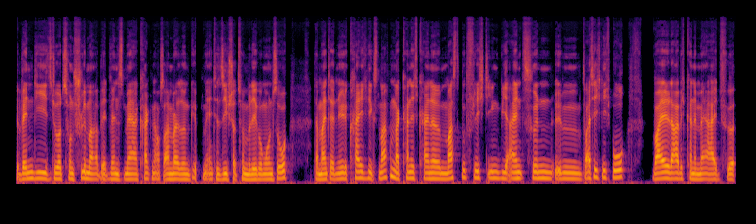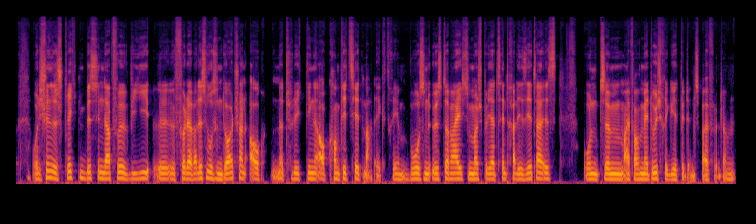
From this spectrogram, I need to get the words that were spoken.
wenn die Situation schlimmer wird, wenn es mehr Krankenhausanweisungen gibt, mehr Intensivstationbelegungen und so. Da meint er, nee, da kann ich nichts machen, da kann ich keine Maskenpflicht irgendwie einführen, im, weiß ich nicht wo, weil da habe ich keine Mehrheit für. Und ich finde, es spricht ein bisschen dafür, wie äh, Föderalismus in Deutschland auch natürlich Dinge auch kompliziert macht, extrem. Wo es in Österreich zum Beispiel ja zentralisierter ist und ähm, einfach mehr durchregiert wird im Zweifel dann.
